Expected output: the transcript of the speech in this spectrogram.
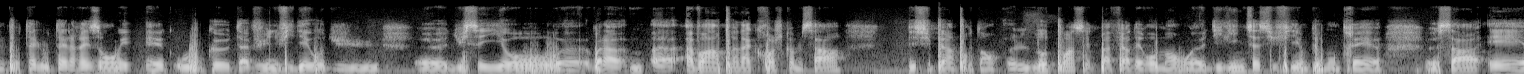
pour telle ou telle raison et, ou que tu as vu une vidéo du euh, du CIO, euh, voilà, avoir un point d'accroche comme ça, c'est super important. Euh, l'autre point, c'est de pas faire des romans. Euh, dix lignes, ça suffit. On peut montrer euh, ça et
